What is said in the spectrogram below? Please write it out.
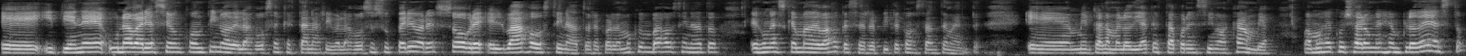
eh, y tiene una variación continua de las voces que están arriba, las voces superiores, sobre el bajo ostinato. Recordemos que un bajo ostinato es un esquema de bajo que se repite constantemente, eh, mientras la melodía que está por encima cambia. Vamos a escuchar un ejemplo de esto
